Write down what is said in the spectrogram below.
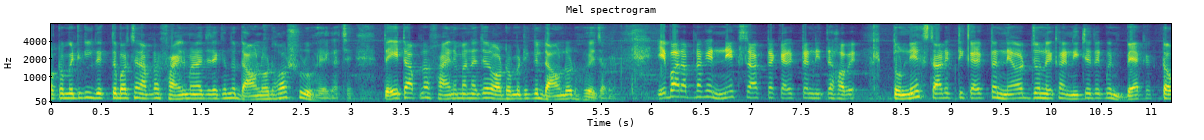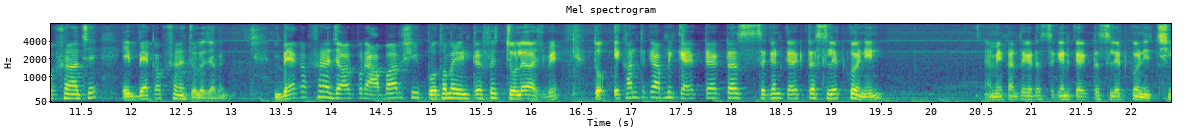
অটোমেটিকলি দেখতে পাচ্ছেন আপনার ফাইল ম্যানেজারে কিন্তু ডাউনলোড হওয়া শুরু হয়ে গেছে। তো এটা আপনার ফাইল ম্যানেজার অটোমেটিকলি ডাউনলোড হয়ে যাবে। এবার আপনাকে নেক্সট আরেকটা ক্যারেক্টার নিতে হবে। তো নেক্সট আরেকটি ক্যারেক্টার নেওয়ার জন্য এখানে নিচে দেখবেন ব্যাক একটা অপশান আছে, এই ব্যাক অপশানে চলে যাবেন। ব্যাক অপশানে যাওয়ার পরে আবার সেই প্রথমের ইন্টারফেস চলে আসবে। তো এখান থেকে আপনি ক্যারেক্টার একটা সেকেন্ড ক্যারেক্টার সিলেক্ট করে নিন। আমি এখান থেকে একটা সেকেন্ড ক্যারেক্টার সিলেক্ট করে নিচ্ছি।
